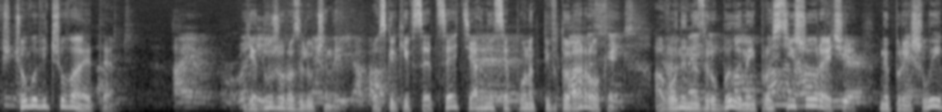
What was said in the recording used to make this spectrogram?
Що ви відчуваєте? Я дуже розлючений, оскільки все це тягнеться понад півтора роки, а вони не зробили найпростішої речі, не прийшли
